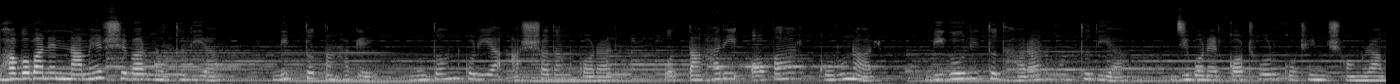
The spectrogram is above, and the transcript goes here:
ভগবানের নামের সেবার মধ্য দিয়া নিত্য তাহাকে নূতন করিয়া আস্বাদন করার ও তাহারই অপার করুণার বিগলিত ধারার মধ্য দিয়া জীবনের কঠোর, কঠিন সংগ্রাম,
